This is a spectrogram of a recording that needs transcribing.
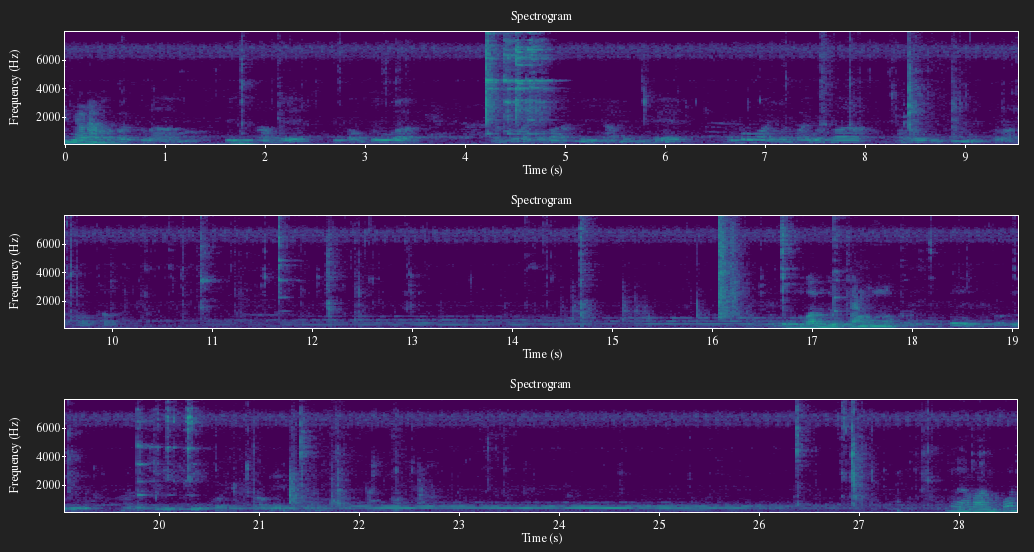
กินแล้วนำ ผ มว่ามันอยู่แข็งลงเนาะ เนี่ยบางคน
